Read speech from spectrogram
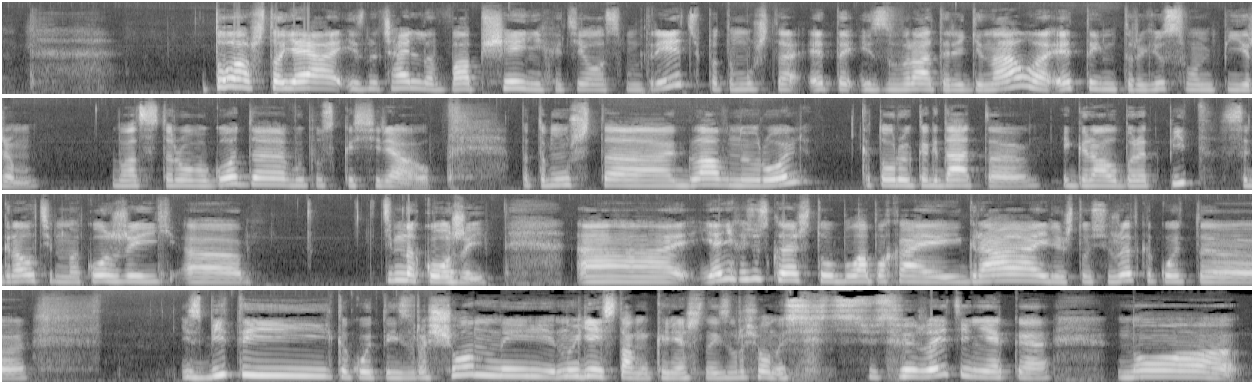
то, что я изначально вообще не хотела смотреть, потому что это изврат оригинала, это интервью с вампиром 22 года выпуска сериал. Потому что главную роль, которую когда-то играл Брэд Питт, сыграл темнокожий э, темнокожий. А, я не хочу сказать, что была плохая игра или что сюжет какой-то избитый, какой-то извращенный. Ну, есть там, конечно, извращенность в сюжете некая, но,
